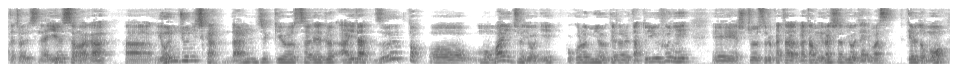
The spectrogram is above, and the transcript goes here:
たちはですね、イエス様が40日間断食をされる間、ずっと、もう毎日のように試みを受けられたというふうに、え主張する方々もいらっしゃるようであります。けれども、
